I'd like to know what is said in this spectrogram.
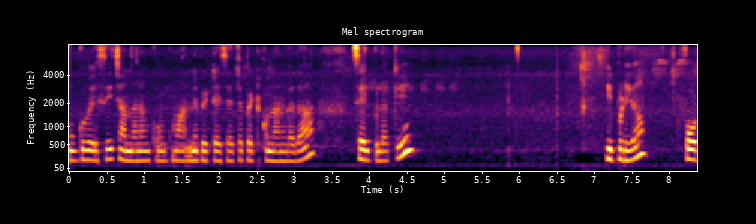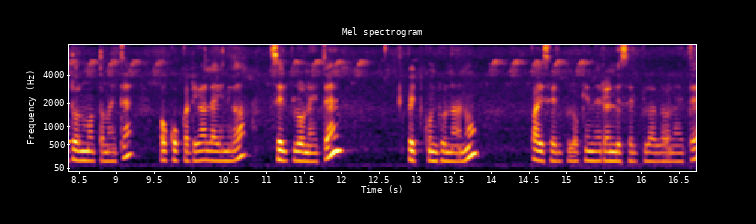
ముగ్గు వేసి చందనం కుంకుమ అన్నీ పెట్టేసి అయితే పెట్టుకున్నాను కదా సెల్ఫ్లకి. ఇప్పుడుగా ఫోటోలు మొత్తం అయితే ఒక్కొక్కటిగా లైన్గా సెల్ఫ్లోనైతే పెట్టుకుంటున్నాను. పై సెల్ఫ్లో కింద రెండు సెల్ఫ్లలోనైతే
